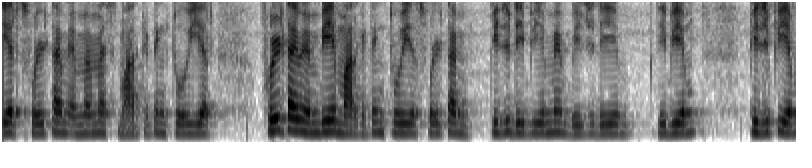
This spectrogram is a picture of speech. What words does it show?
years full time MMS marketing two year full time MBA marketing two years full time PGDBMA BGDM DBM PGPM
